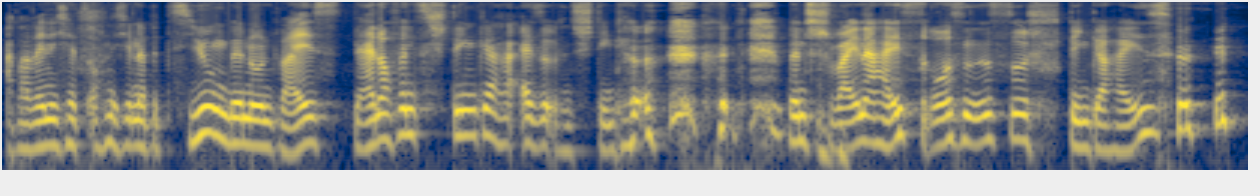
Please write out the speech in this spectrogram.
Aber wenn ich jetzt auch nicht in einer Beziehung bin und weiß, na doch, wenn es stinke, also wenn es stinke, wenn Schweine heiß draußen ist, so stinke heiß.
